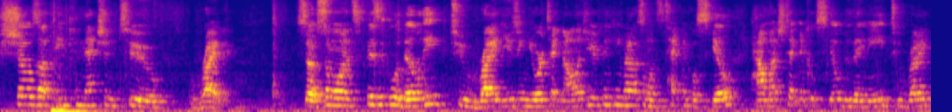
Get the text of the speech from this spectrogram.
shows up in connection to writing. So someone's physical ability to write using your technology you're thinking about, someone's technical skill, how much technical skill do they need to write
